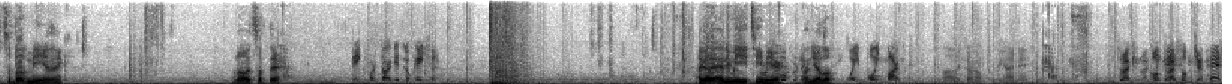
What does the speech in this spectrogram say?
It's above me, I think. Oh no, it's up there. Make for target location. I got an enemy team here on yellow. Waypoint marked. Oh, I got up from behind eh? Tracking contract object. Hit.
